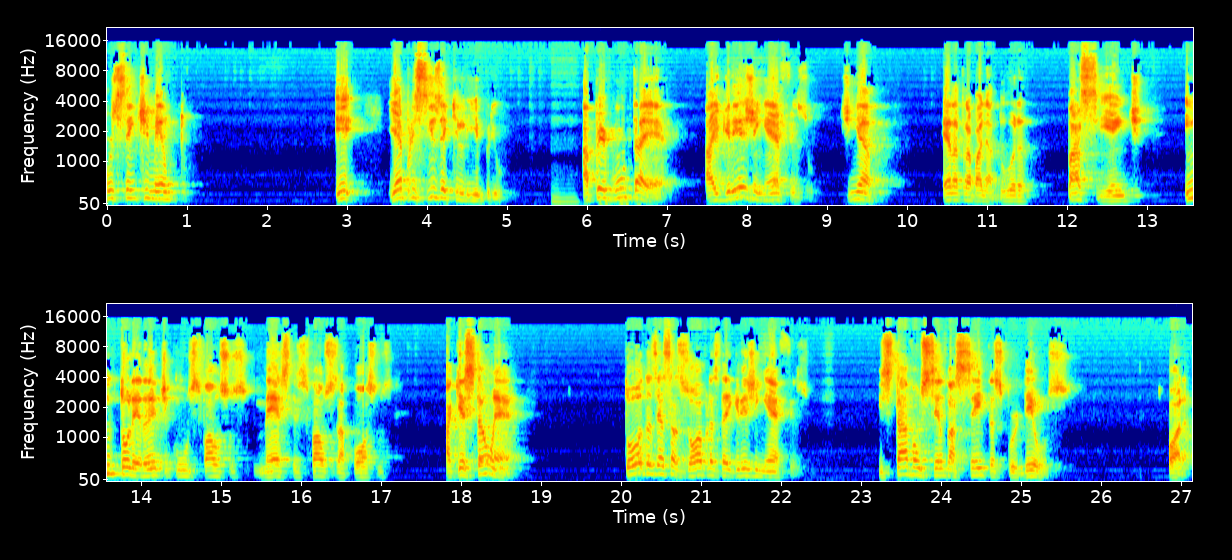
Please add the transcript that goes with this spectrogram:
por sentimento. E, e é preciso equilíbrio. A pergunta é: a igreja em Éfeso tinha era trabalhadora, paciente, intolerante com os falsos mestres, falsos apóstolos. A questão é: todas essas obras da igreja em Éfeso estavam sendo aceitas por Deus? Ora,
